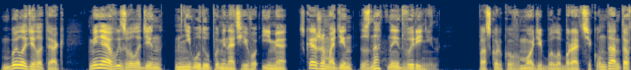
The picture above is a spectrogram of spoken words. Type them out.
Было дело так. Меня вызвал один, не буду упоминать его имя, скажем, один знатный дворянин. Поскольку в моде было брать секундантов,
